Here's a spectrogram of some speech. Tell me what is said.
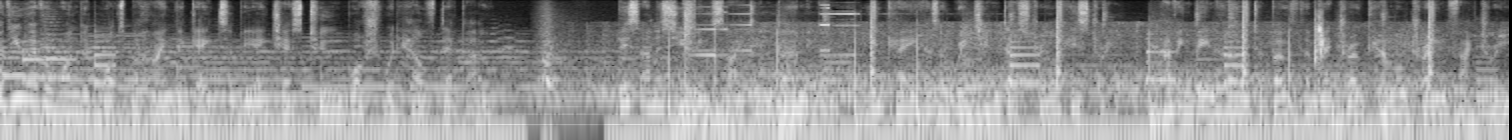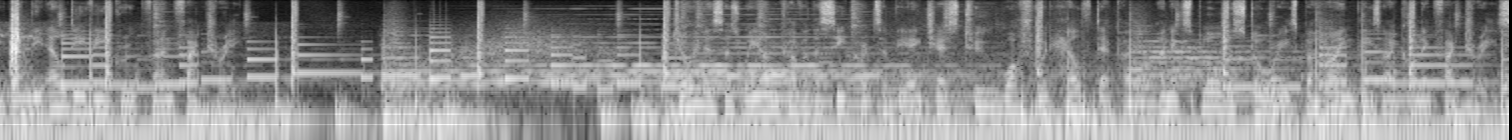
Have you ever wondered what's behind the gates of the HS2 Washwood Heath Depot? This unassuming site in Birmingham, UK has a rich industrial history, having been home to both the Metro-Cammell Train Factory and the LDV Group Van Factory. Join us as we uncover the secrets of the HS2 Washwood Heath Depot and explore the stories behind these iconic factories.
